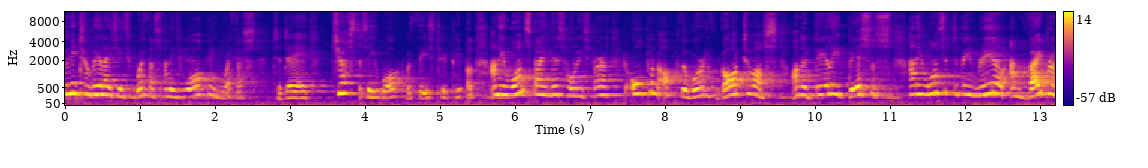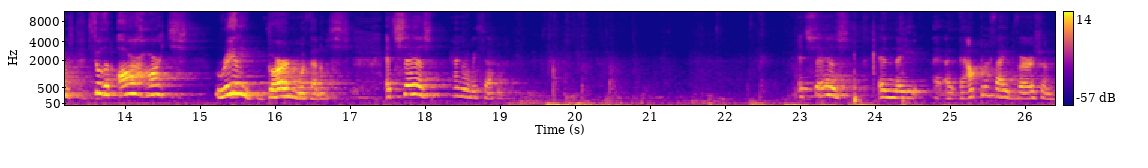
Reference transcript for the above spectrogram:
We need to realize He's with us and He's walking with us today, just as He walked with these two people. And He wants, by His Holy Spirit, to open up the Word of God to us on a daily basis. And He wants it to be real and vibrant so that our hearts really burn within us. It says, hang on a wee second. It says in the uh, Amplified Version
